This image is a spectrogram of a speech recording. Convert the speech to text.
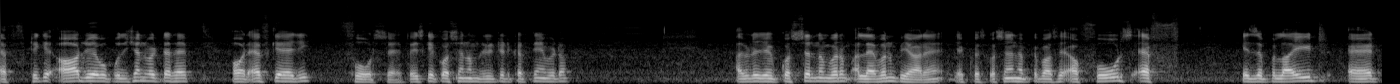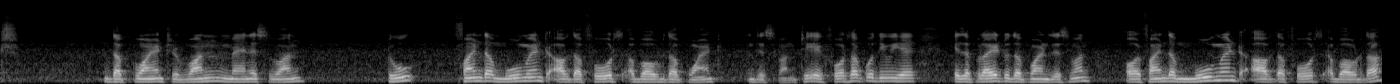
एफ़ ठीक है? आर जो है वो पोजीशन वेक्टर है। और एफ़ क्या है जी? फोर्स है। तो इसके क्वेश्चन हम रिलेटेड करते हैं बेटा। अब बेटा क्वेश्चन नंबर हम अलेवन पे आ रहे हैं। एक क्वेश्चन आपके पास है। A force F is applied at the point one minus one to find the movement of the force about the point this one ठीक है? फोर्स आपको दी हुई है। Is applied to the point this one और find the movement of the force about the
